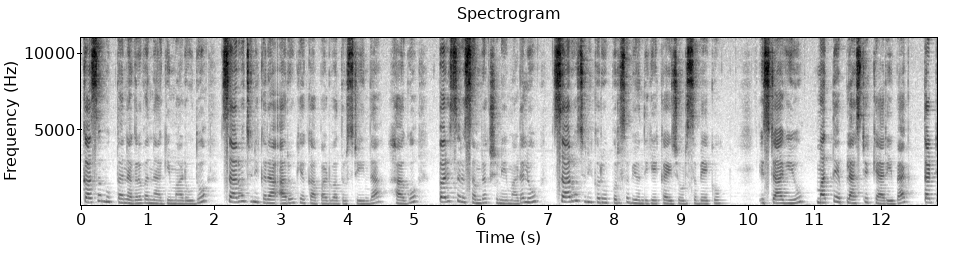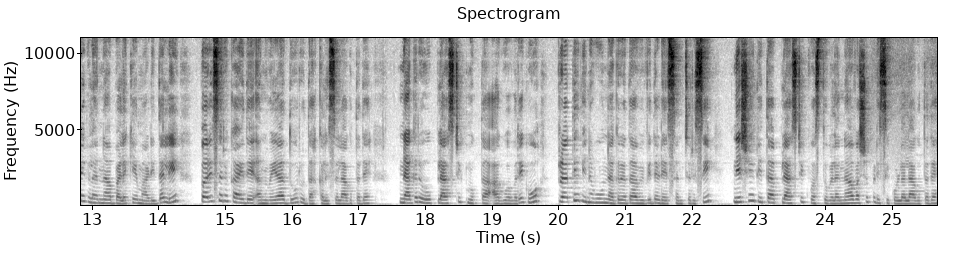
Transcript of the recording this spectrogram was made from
ಕಸಮುಕ್ತ ನಗರವನ್ನಾಗಿ ಮಾಡುವುದು ಸಾರ್ವಜನಿಕರ ಆರೋಗ್ಯ ಕಾಪಾಡುವ ದೃಷ್ಟಿಯಿಂದ ಹಾಗೂ ಪರಿಸರ ಸಂರಕ್ಷಣೆ ಮಾಡಲು ಸಾರ್ವಜನಿಕರು ಪುರಸಭೆಯೊಂದಿಗೆ ಕೈಜೋಡಿಸಬೇಕು ಇಷ್ಟಾಗಿಯೂ ಮತ್ತೆ ಪ್ಲಾಸ್ಟಿಕ್ ಕ್ಯಾರಿ ಬ್ಯಾಗ್, ತಟ್ಟೆಗಳನ್ನು ಬಳಕೆ ಮಾಡಿದಲ್ಲಿ ಪರಿಸರ ಕಾಯ್ದೆ ಅನ್ವಯ ದೂರು ದಾಖಲಿಸಲಾಗುತ್ತದೆ. ನಗರವು ಪ್ಲಾಸ್ಟಿಕ್ ಮುಕ್ತ ಆಗುವವರೆಗೂ ಪ್ರತಿದಿನವೂ ನಗರದ ವಿವಿಧೆಡೆ ಸಂಚರಿಸಿ ನಿಷೇಧಿತ ಪ್ಲಾಸ್ಟಿಕ್ ವಸ್ತುಗಳನ್ನು ವಶಪಡಿಸಿಕೊಳ್ಳಲಾಗುತ್ತದೆ.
